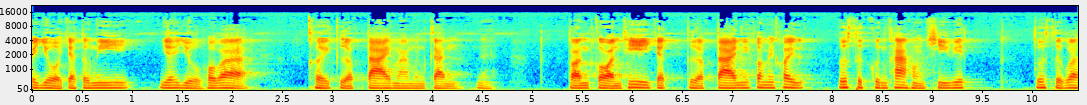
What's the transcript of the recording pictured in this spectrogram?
ประโยชน์จากตรงนี้เยอะอยู่ เพราะว่าเคยเกือบตายมาเหมือนกันนะตอนก่อนที่จะเกือบตายนี่ก็ไม่ค่อยรู้สึกคุณค่าของชีวิต รู้สึกว่า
